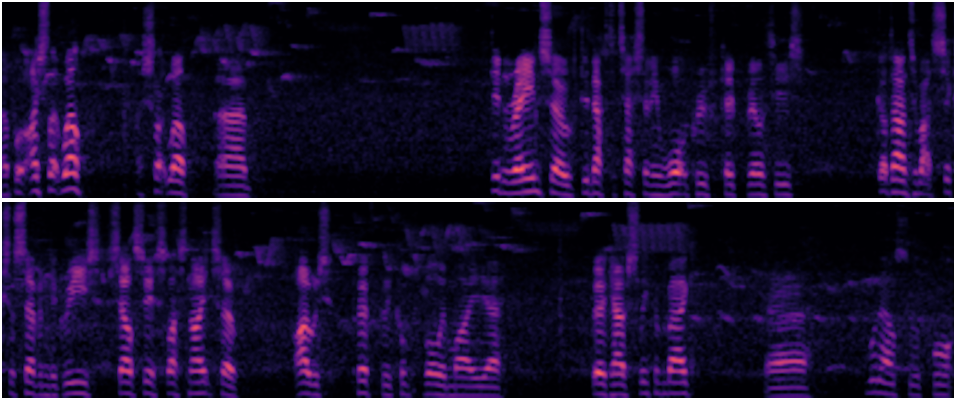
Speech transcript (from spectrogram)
uh, but I slept well. I slept well. Um, didn't rain, so didn't have to test any waterproof capabilities. Got down to about six or seven degrees Celsius last night, so I was perfectly comfortable in my uh, Berghaus sleeping bag. Uh, what else to report?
